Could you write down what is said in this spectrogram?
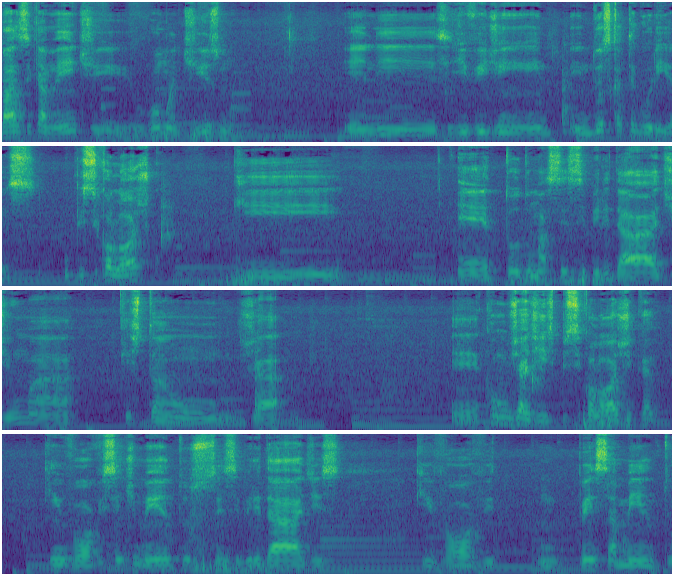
basicamente o romantismo ele se divide em, em duas categorias. O psicológico, que é toda uma sensibilidade, uma questão já, é, como já diz, psicológica, que envolve sentimentos, sensibilidades, que envolve um pensamento,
